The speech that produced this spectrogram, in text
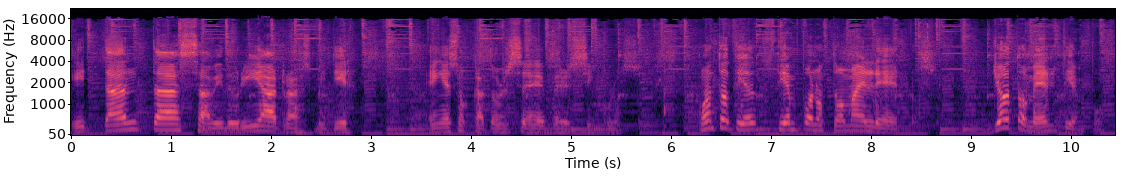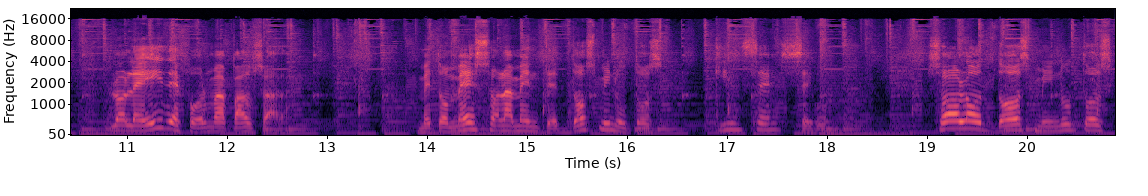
y tanta sabiduría a transmitir en esos 14 versículos. ¿Cuánto tiempo nos toma en leerlos? Yo tomé el tiempo. Lo leí de forma pausada. Me tomé solamente 2 minutos 15 segundos. Solo 2 minutos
